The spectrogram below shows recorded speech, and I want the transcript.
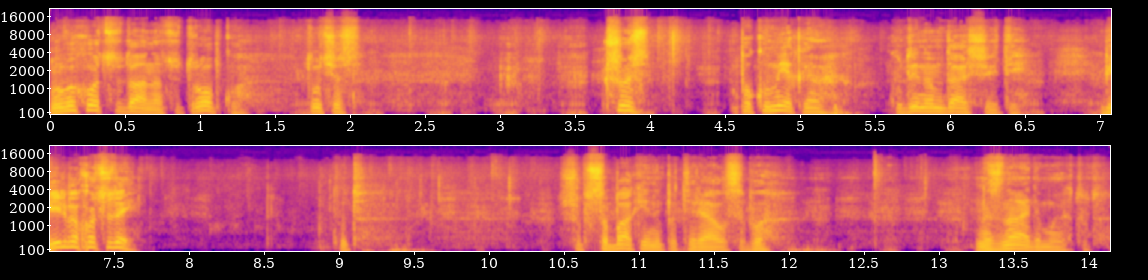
Ну виходь сюди на цю тропку. Тут зараз щось покумекаємо, куди нам далі йти. Більба, ходь сюди. Тут. Щоб собаки не потерялися, бо не знайдемо їх тут.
